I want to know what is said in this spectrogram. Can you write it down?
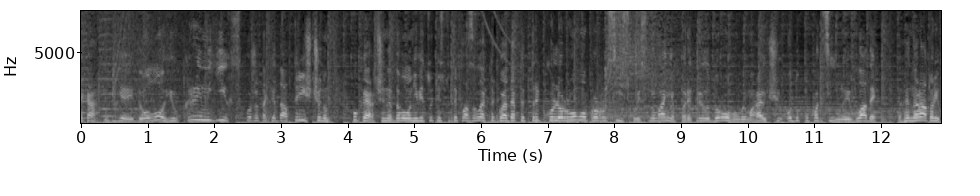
Енергетика б'є ідеологію. Крим їх, схоже, таки дав тріщину. У Керчі невдоволені відсутністю тепла з електрикою. Адепти трикольорового проросійського існування перекрили дорогу, вимагаючи од окупаційної влади генераторів.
